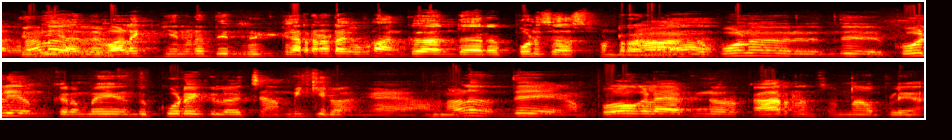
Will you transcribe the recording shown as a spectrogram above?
அதனால அந்த வழக்கு நடந்துட்டு இருக்கு? கர்நாடகா போனா அங்க அந்த போலீஸ் அரெஸ்ட் பண்றாங்க. அங்க போனவர் வந்து கோழி அமுக்கிற மாதிரி வந்து கூடைக்குள்ள வச்சு அமைக்கிடுவாங்க அதனால வந்து நான் போகல அப்படின்னு ஒரு காரணம் சொன்னாப்லையா.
